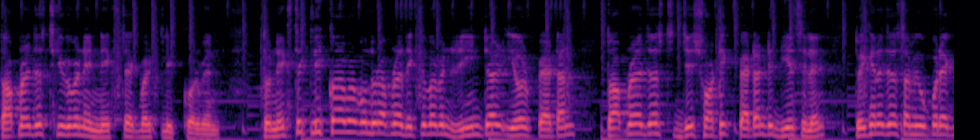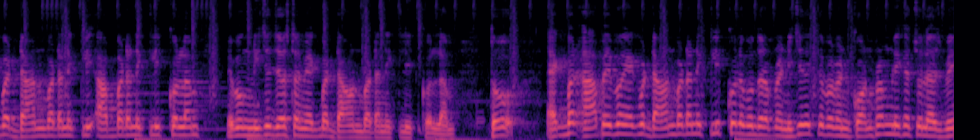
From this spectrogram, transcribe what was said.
তো আপনারা জাস্ট কী করবেন? এই নেক্সট একবার ক্লিক করবেন। তো নেক্সটে ক্লিক করার পর বন্ধুরা আপনারা দেখতে পাবেন রিইন্টার ইওর প্যাটার্ন তো আপনারা জাস্ট যে সঠিক প্যাটার্নটি দিয়েছিলেন, তো এখানে জাস্ট আমি উপরে একবার ডাউন বাটনে ক্লিক আপ বাটনে ক্লিক করলাম এবং নিচে জাস্ট আমি একবার ডাউন বাটনে ক্লিক করলাম। তো একবার আপ এবং একবার ডাউন বাটনে ক্লিক করলে বন্ধুরা আপনারা নিচে দেখতে পাবেন কনফার্ম লেখা চলে আসবে,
